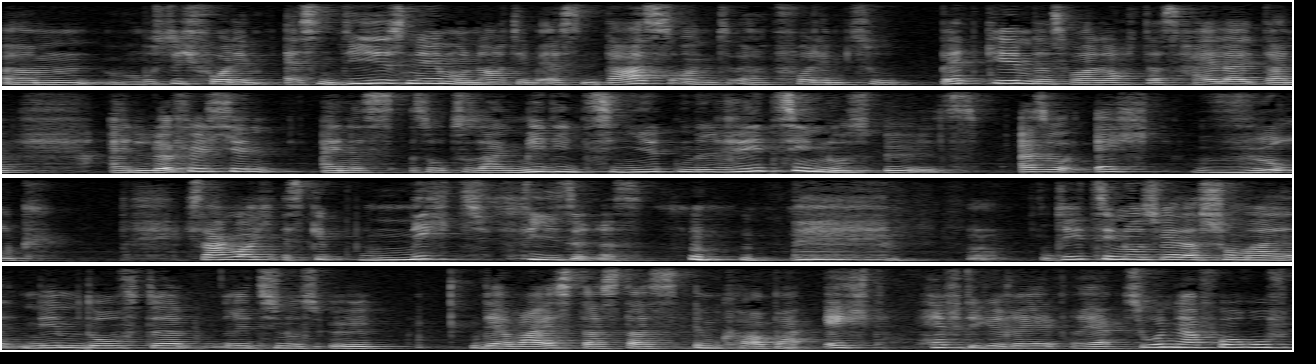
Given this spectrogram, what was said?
Ähm, musste ich vor dem Essen dies nehmen und nach dem Essen das und äh, vor dem zu Bett gehen, das war doch das Highlight, dann ein Löffelchen eines sozusagen medizinierten Rizinusöls. Also echt Würg. Ich sage euch, es gibt nichts Fieseres. Rizinus, wer das schon mal nehmen durfte, Rizinusöl, der weiß, dass das im Körper echt heftige Re Reaktionen hervorruft.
